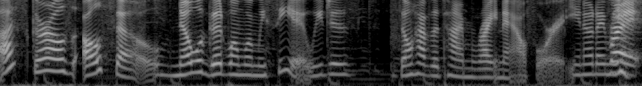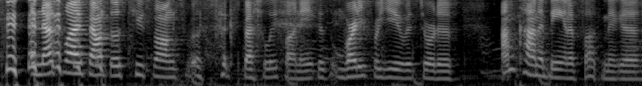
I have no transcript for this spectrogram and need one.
us girls also know a good one when we see it we just don't have the time right now for it you know what i mean Right. and that's why I found those two songs especially funny because Ready for You is sort of I'm kind of being a fuck nigga,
